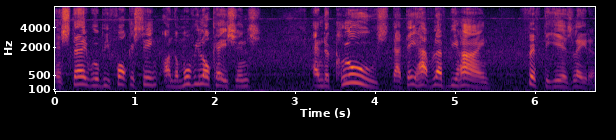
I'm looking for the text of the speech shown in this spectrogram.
Instead, we'll be focusing on the movie locations and the clues that they have left behind 50 years later.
